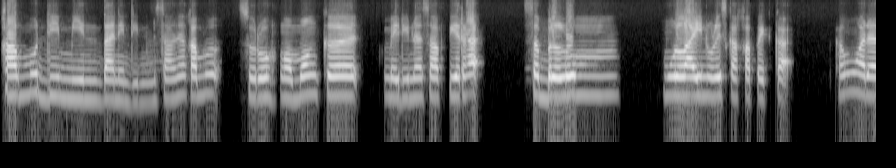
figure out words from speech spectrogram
kamu diminta nih Din, misalnya kamu suruh ngomong ke Medina Safira sebelum mulai nulis KKPK, kamu ada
